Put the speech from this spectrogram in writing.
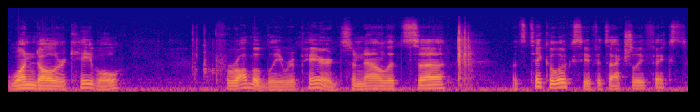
$1 cable probably repaired. So now let's uh, let's take a look, see if it's actually fixed.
